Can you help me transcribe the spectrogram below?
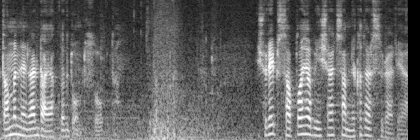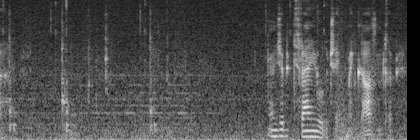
Adamların herhalde ayakları dondu soğukta. Şuraya bir supply hub inşa etsem ne kadar sürer ya? Önce bir tren yolu çekmek lazım tabi.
